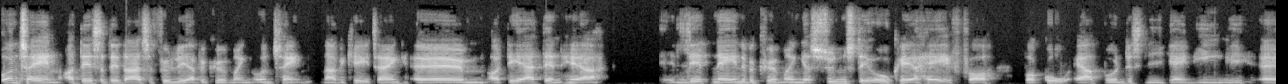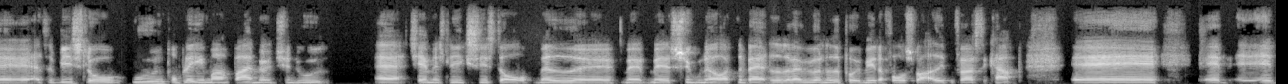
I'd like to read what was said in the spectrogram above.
Undtagen, og det er så det, der er selvfølgelig er bekymringen, undtagen Navigator, ikke? Øhm, og det er den her lidt nane bekymring, jeg synes, det er okay at have for, hvor god er Bundesligaen egentlig. Øh, altså, vi slog uden problemer Bayern München ud af Champions League sidste år med, øh, med, med 7. og 8. valget, eller hvad vi var nede på i midterforsvaret i den første kamp. Øh, øh, øh, øh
